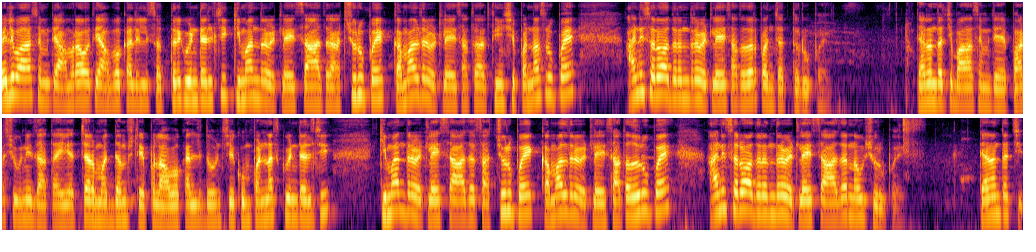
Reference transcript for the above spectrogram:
पहिली बाजार समिती अमरावती आवक आलेली सत्तर क्विंटलची किमान दर भेटले सहा हजार आठशे रुपये कमाल दर भेटले सात हजार तीनशे पन्नास रुपये आणि सर्व दर भेटले सात हजार पंच्याहत्तर रुपये. त्यानंतरची बाजार समिती आहे पारशिवनी जात आहे एच आर मध्यम स्टेपल आवक आली दोनशे एकोणपन्नास क्विंटलची किमान दर भेटले सहा हजार सातशे रुपये कमाल दर भेटले सात हजार रुपये आणि सर्वाधारण दर भेटले सहा हजार नऊशे रुपये. त्यानंतरची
